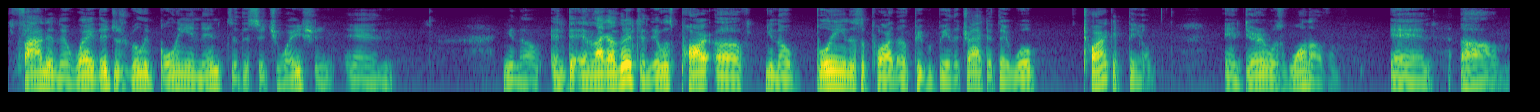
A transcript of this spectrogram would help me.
finding their way. They're just really bullying into the situation, and you know, and and like I mentioned, it was part of you know, bullying is a part of people being attractive. They will target them, and Darren was one of them, and um.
